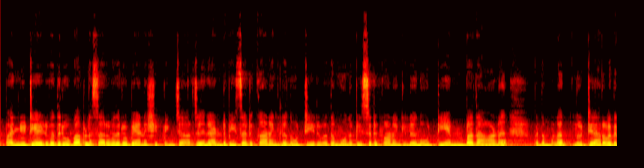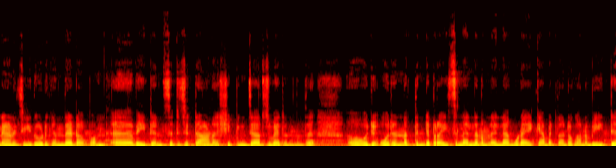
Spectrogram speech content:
അപ്പോൾ അഞ്ഞൂറ്റി എഴുപത് രൂപ പ്ലസ് അറുപത് രൂപയാണ് ഷിപ്പിംഗ് ചാർജ് രണ്ട് പീസ് എടുക്കുകയാണെങ്കിൽ നൂറ്റി ഇരുപത് മൂന്ന് പീസ് എടുക്കുകയാണെങ്കിൽ നൂറ്റി എൺപതാണ് ഇപ്പം നമ്മൾ നൂറ്റി അറുപതിനാണ് ചെയ്ത് കൊടുക്കുന്നത് കേട്ടോ. അപ്പം വെയിറ്റ് അനുസരിച്ചിട്ടാണ് ഷിപ്പിംഗ് ചാർജ് വരുന്നത്. ഒരു ഒരെണ്ണത്തിന്റെ പ്രൈസിലല്ല നമ്മളെല്ലാം കൂടെ അയക്കാൻ പറ്റുന്നത് കേട്ടോ. കാരണം വെയിറ്റ്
